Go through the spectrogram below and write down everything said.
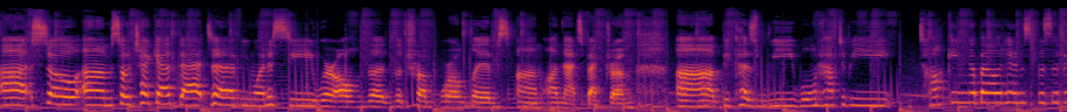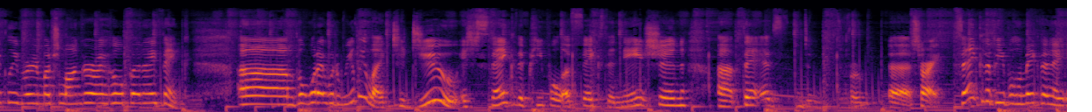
Uh, so um, so check out that uh, if you want to see where all the the Trump world lives um, on that spectrum, uh, because we won't have to be talking about him specifically very much longer. I hope and I think. Um, but what I would really like to do is thank the people of Fake the Nation. Uh, th- for, uh, sorry, thank the people who make the Na-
